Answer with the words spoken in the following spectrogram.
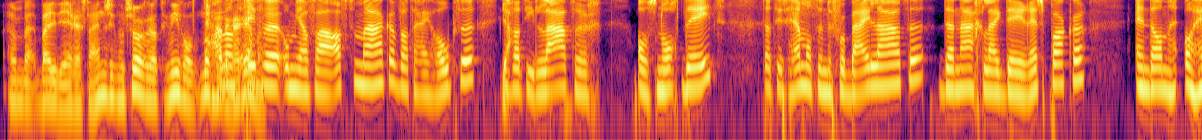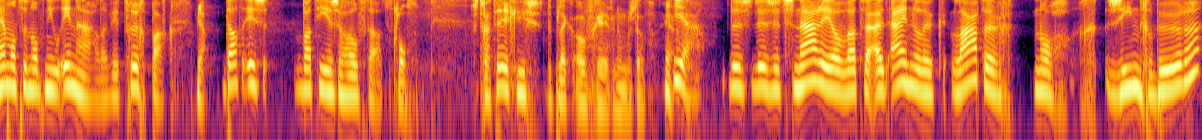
eh, bij, bij die DRS-lijn. Dus ik moet zorgen dat ik in ieder geval nog ja, harder want ga remmen. even om jouw verhaal af te maken, wat hij hoopte, is Ja. wat hij later alsnog deed. Dat is Hamilton er voorbij laten, daarna gelijk DRS pakken en dan Hamilton opnieuw inhalen, weer terugpakken. Ja. Dat is wat hij in zijn hoofd had. Klopt. Strategisch de plek overgeven noemen ze dat. Ja. Ja, dus, dus het scenario wat we uiteindelijk later nog zien gebeuren,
